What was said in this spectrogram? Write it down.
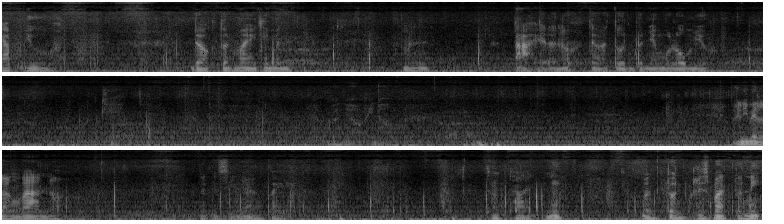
จับอยู่ ดอกต้นไม้ที่มันมันตายแล้วเนาะแต่ว่าต้นมันยังบ่ล่มอยู่อันนี้เป็นหลังบ้านเนาะ สีย่างไปทักทายนี่เบิ่งต้นคริสต์มาสต้นนี้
